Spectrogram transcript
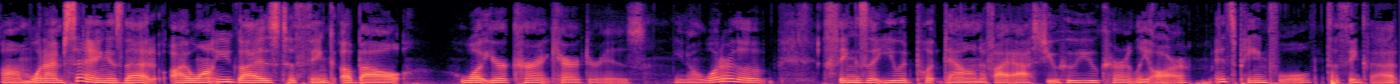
um, what I'm saying is that I want you guys to think about what your current character is. You know, what are the things that you would put down if I asked you who you currently are? It's painful to think that,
